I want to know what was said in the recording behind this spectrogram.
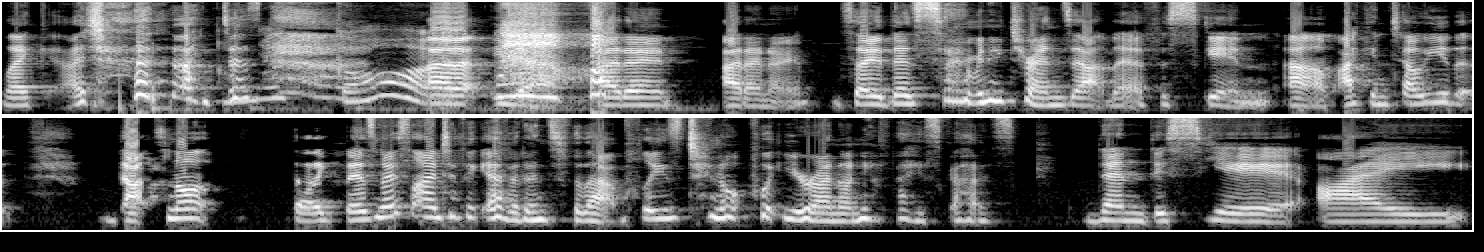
Like I just, I just oh God. Uh, yeah, I don't. I don't know. So there's so many trends out there for skin. Um, I can tell you that that's not like there's no scientific evidence for that. Please do not put urine on your face, guys. Then this year, I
